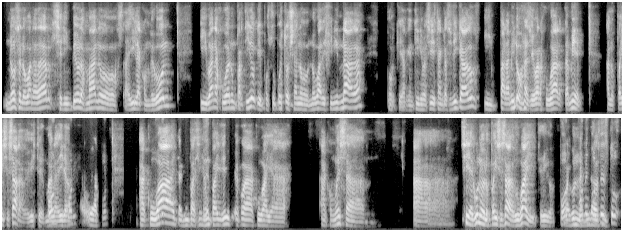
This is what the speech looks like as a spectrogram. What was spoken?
no se lo van a dar, se limpió las manos ahí la Conmebol y van a jugar un partido que por supuesto ya no, no va a definir nada, porque Argentina y Brasil están clasificados y para mí lo van a llevar a jugar también a los países árabes, ¿viste? Van a ir a, a, Cuba, a algún país, un país, a Cuba y a, a como es a, sí, algunos de los países árabes, Dubái, te digo. Pon, en contexto,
